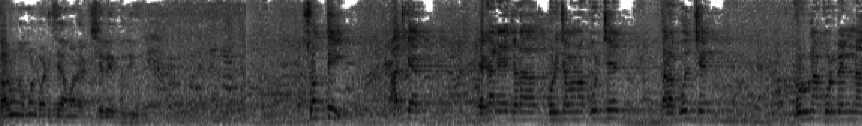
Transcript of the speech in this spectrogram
কারণ আমার বাড়িতে আমার এক ছেলে প্রতিবন্ধী। সত্যি আজকে এখানে যারা পরিচালনা করছেন, তারা বলছেন, করুণা করবেন না,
